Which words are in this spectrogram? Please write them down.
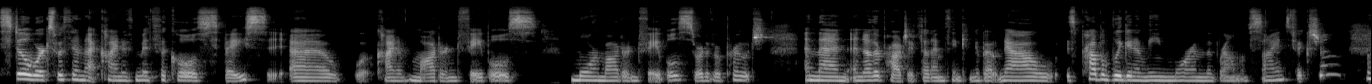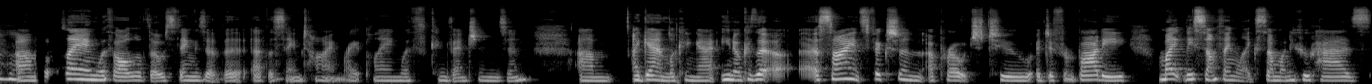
still works within that kind of mythical space, uh, kind of modern fables, more modern fables sort of approach. And then another project that I'm thinking about now is probably going to lean more in the realm of science fiction, mm-hmm. um, but playing with all of those things at the at the same time, right? Playing with conventions and um, again looking at you know because a, a, science fiction approach to a different body might be something like someone who has,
